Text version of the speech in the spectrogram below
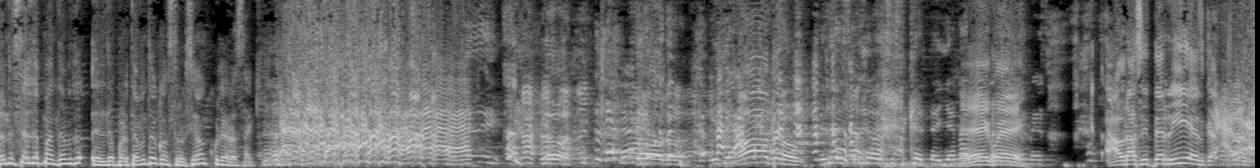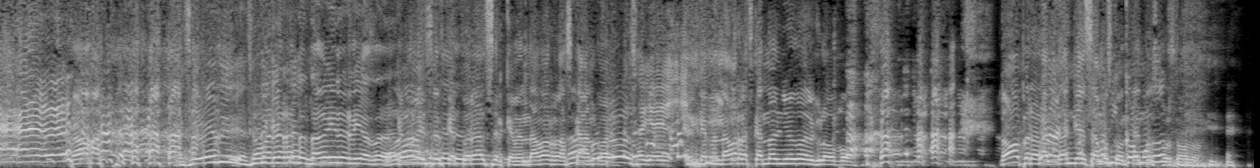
¿dónde está el departamento, el departamento de construcción, culeros? Aquí. No, pero. que te llena Eh, de güey. memes. Ahora sí te ríes. ca- No. Así es, güey. Así ¿Cómo canta. estaba bien nervioso? ¿Por qué no dices que tú eras el que me andaba rascando? eh? el que me andaba rascando el nudo del globo. No, pero la Bueno, verdad ¿no que estamos estamos contentos por todo.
